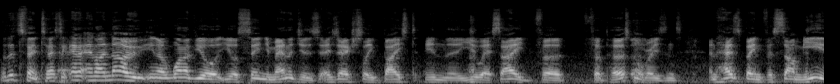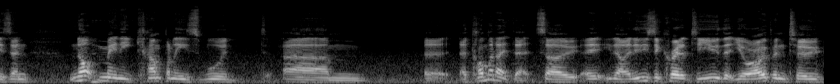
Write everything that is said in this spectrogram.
well, that's fantastic. And, and I know, you know, one of your, your senior managers is actually based in the USA for, for personal reasons and has been for some years. And not many companies would um, uh, accommodate that. So, uh, you know, it is a credit to you that you're open to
